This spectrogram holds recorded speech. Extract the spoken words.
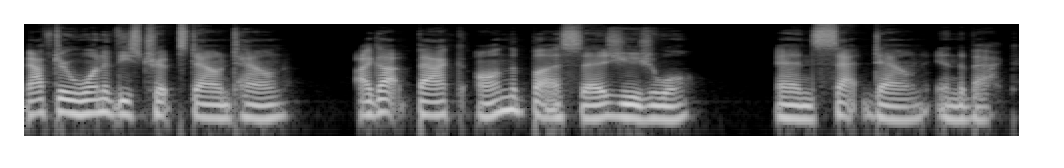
After one of these trips downtown, I got back on the bus as usual and sat down in the back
